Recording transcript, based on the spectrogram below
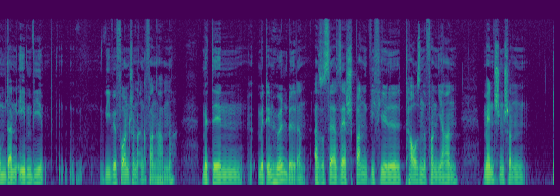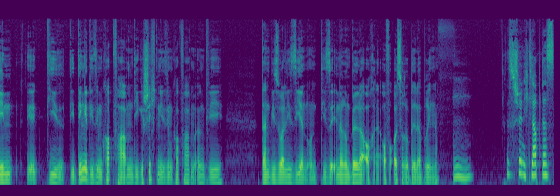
um dann eben wie, wie wir vorhin schon angefangen haben, ne? Mit den, mit den Höhlenbildern. Also ja sehr spannend, wie viel Tausende von Jahren Menschen schon in äh, die, die Dinge, die sie im Kopf haben, die Geschichten, die sie im Kopf haben, irgendwie dann visualisieren und diese inneren Bilder auch auf äußere Bilder bringen. Ne? Das ist schön. Ich glaube, dass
